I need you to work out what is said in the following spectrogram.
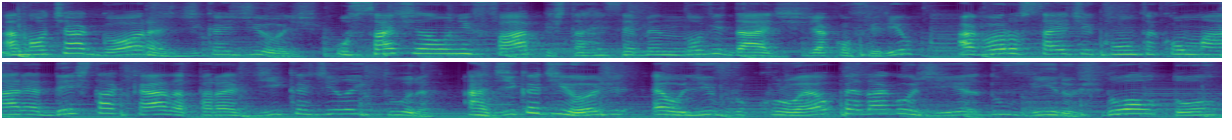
Anote agora as dicas de hoje. O site da Unifap está recebendo novidades, já conferiu? Agora o site conta com uma área destacada para dicas de leitura. A dica de hoje é o livro Cruel Pedagogia do Vírus, do autor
